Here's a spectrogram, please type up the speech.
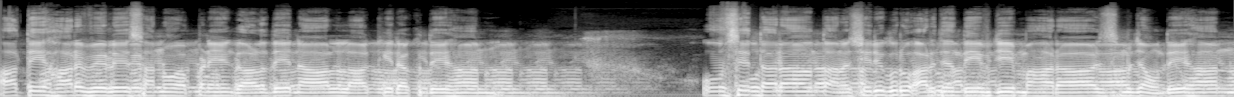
ਅਤੇ ਹਰ ਵੇਲੇ ਸਾਨੂੰ ਆਪਣੇ ਗਲ ਦੇ ਨਾਲ ਲਾ ਕੇ ਰੱਖਦੇ ਹਨ। ਉਸੇ ਤਰ੍ਹਾਂ ਧੰਨ ਸ੍ਰੀ ਗੁਰੂ ਅਰਜਨ ਦੇਵ ਜੀ ਮਹਾਰਾਜ ਸਮਝਾਉਂਦੇ ਹਨ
